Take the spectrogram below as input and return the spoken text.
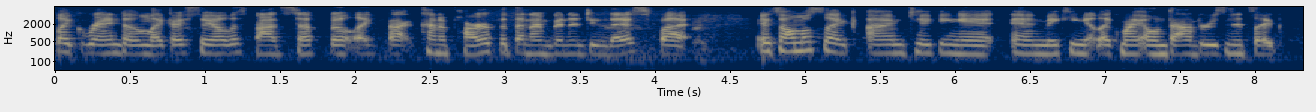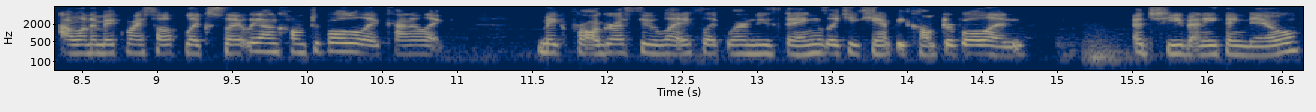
like random. Like I say all this bad stuff about like that kind of part, but then I'm gonna do this. But it's almost like I'm taking it and making it like my own boundaries, and it's like I want to make myself like slightly uncomfortable to like kind of like make progress through life, like learn new things. Like you can't be comfortable and achieve anything new.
